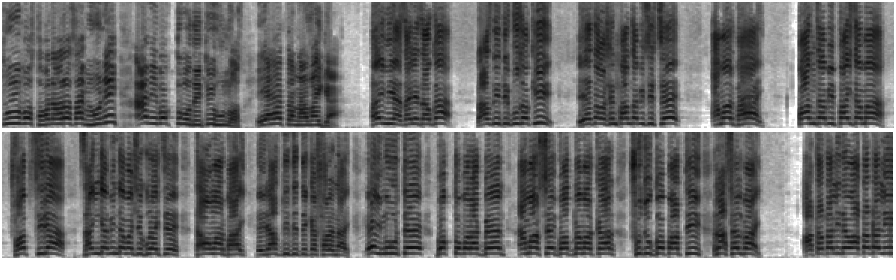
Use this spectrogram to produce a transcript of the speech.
তুই উপস্থাপনা হরস আমি শুনি আমি বক্তব্য দিই তুই শুনস এই হেত্রা না যাইগা এই মিয়া যাইলে যাও গা রাজনীতির বুঝো কি? এ যারা সেন পাঞ্জাবি ছিটছে। আমার ভাই পাঞ্জাবি পায়জামা সব সিরা জাঙ্গা বিন্দা মাসে ঘুরাইছে তাও আমার ভাই এই রাজনীতি থেকে সরে নাই। এই মুহূর্তে বক্তব্য রাখবেন আমার সেই বদনামার কার সুযোগ্য প্রার্থী রাসেল ভাই। আতাতালি দেও আতাতালি।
